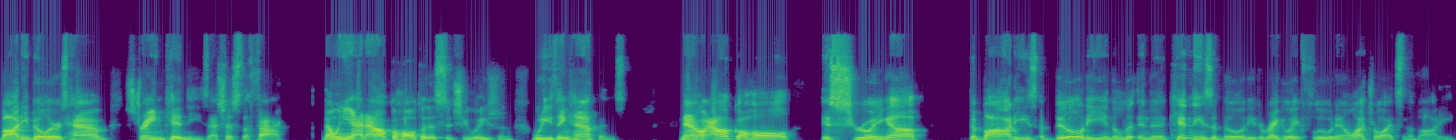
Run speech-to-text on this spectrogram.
Bodybuilders have strained kidneys. That's just a fact. Now, when you add alcohol to this situation, what do you think happens? Now, alcohol is screwing up the body's ability and the, and the kidney's ability to regulate fluid and electrolytes in the body.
